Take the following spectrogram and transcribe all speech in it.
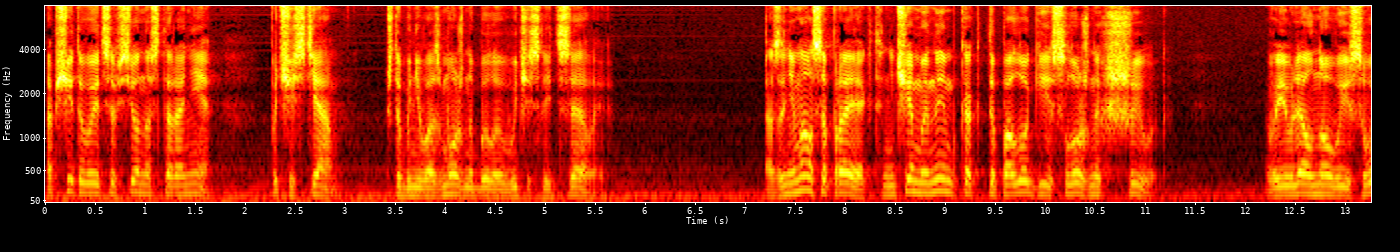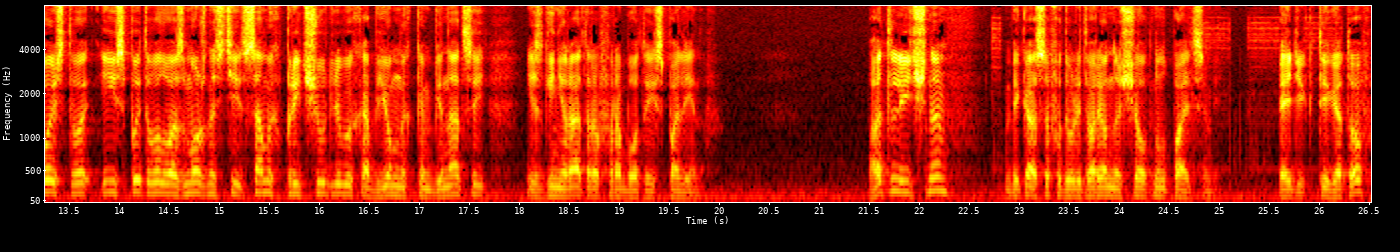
Обсчитывается все на стороне, по частям, чтобы невозможно было вычислить целое. А занимался проект ничем иным, как топологией сложных сшивок выявлял новые свойства и испытывал возможности самых причудливых объемных комбинаций из генераторов работы исполинов. «Отлично!» – Бекасов удовлетворенно щелкнул пальцами. «Эдик, ты готов?»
